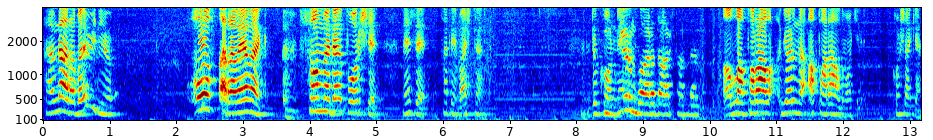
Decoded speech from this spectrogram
Hem de arabaya biniyor. Of arabaya bak. Son model Porsche. Neyse hadi başla. Bir de İzliyorum bu arada arkanda. Allah para al gördüm de a para aldım okey. Koşarken.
